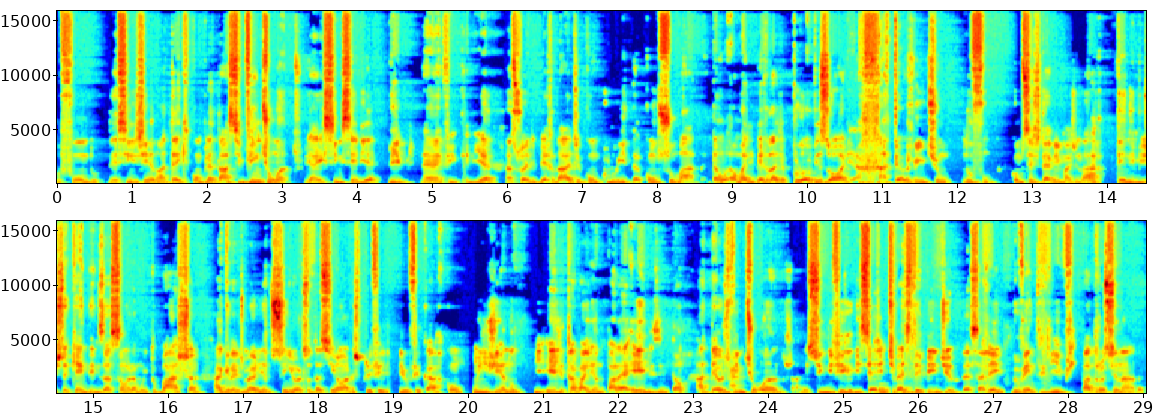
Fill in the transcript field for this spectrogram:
do fundo desse ingênuo até que completasse 21 anos. E aí sim seria livre, né? Enfim, teria a sua liberdade concluída, consumada. Então é uma liberdade provisória até os 21 no fundo. Como vocês devem imaginar, tendo em vista que a indenização era muito baixa, a grande maioria dos senhores ou das senhoras preferiu ficar com o ingênuo e ele trabalhando para eles, então, até os 21 anos. Tá? Isso significa que se a gente tivesse dependido dessa lei do ventre livre patrocinada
